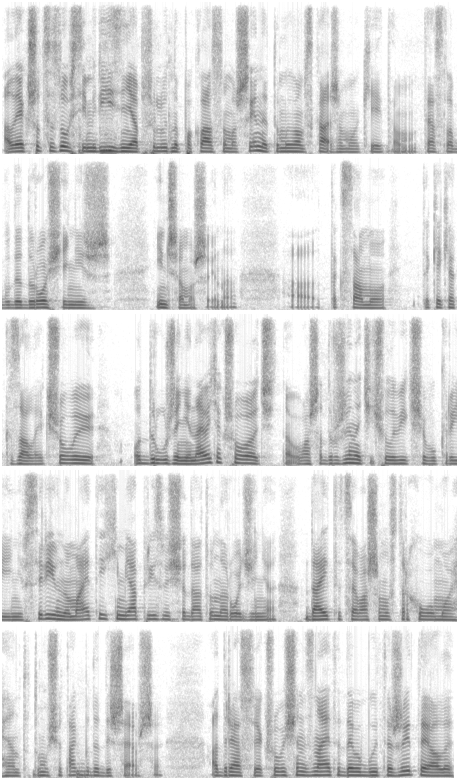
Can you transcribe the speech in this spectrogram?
але якщо це зовсім різні, абсолютно по класу машини, то ми вам скажемо, окей, там Тесла буде дорожче, ніж інша машина. А, так само, так як я казала, якщо ви одружені, навіть якщо ваша дружина чи чоловік ще в Україні, все рівно маєте їх ім'я, прізвище, дату народження, дайте це вашому страховому агенту, тому що так буде дешевше. Адресу, якщо ви ще не знаєте, де ви будете жити, але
